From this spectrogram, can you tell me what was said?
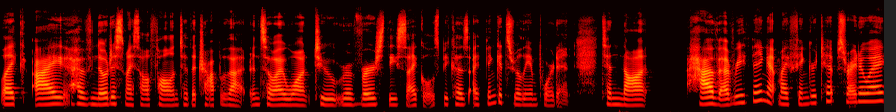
Like, I have noticed myself fall into the trap of that. And so I want to reverse these cycles because I think it's really important to not have everything at my fingertips right away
